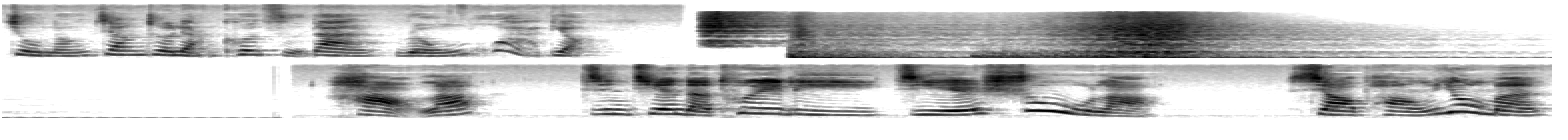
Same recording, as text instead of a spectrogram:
就能将这两颗子弹融化掉。好了，今天的推理结束了。小朋友们，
